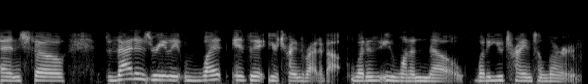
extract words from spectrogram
And so that is really what is it you're trying to write about? What is it you want to know? What are you trying to learn?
